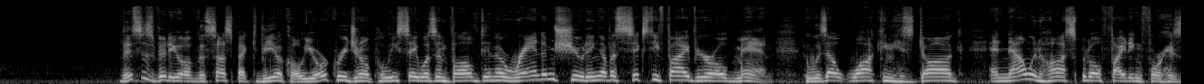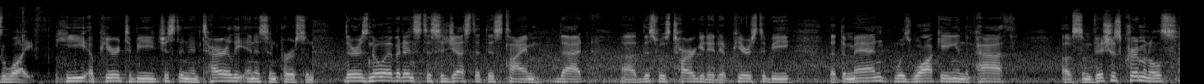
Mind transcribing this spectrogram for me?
This is video of the suspect vehicle York Regional Police say was involved in a random shooting of a 65 year old man who was out walking his dog and now in hospital fighting for his life. He appeared to be just an entirely innocent person. There is no evidence to suggest at this time that uh, this was targeted. It appears to be that the man was walking in the path of some vicious criminals.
